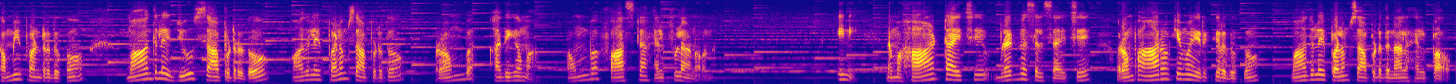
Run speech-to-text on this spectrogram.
கம்மி பண்ணுறதுக்கும் மாதுளை ஜூஸ் சாப்பிட்றதோ மாதுளை பழம் சாப்பிட்றதோ ரொம்ப அதிகமாக ரொம்ப ஃபாஸ்ட்டாக ஹெல்ப்ஃபுல்லான ஒன்று இனி நம்ம ஹார்ட் ஆயிடுச்சு பிளட் வெசல்ஸ் ஆயிடுச்சு ரொம்ப ஆரோக்கியமாக இருக்கிறதுக்கும் மாதுளை பழம் சாப்பிட்றதுனால ஹெல்ப் ஆகும்.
